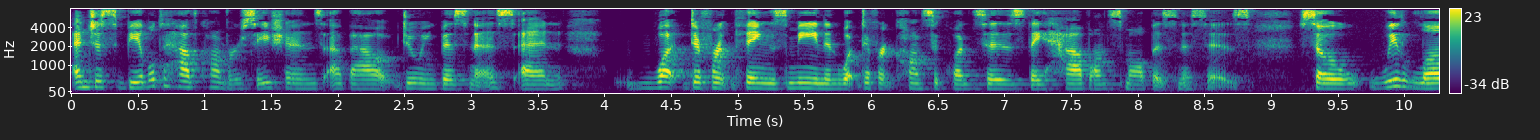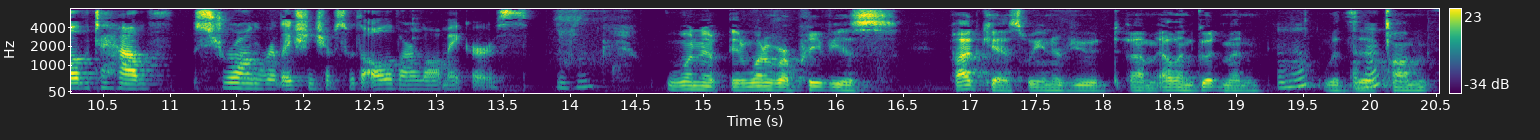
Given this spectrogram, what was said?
and just be able to have conversations about doing business and what different things mean and what different consequences they have on small businesses. So we love to have strong relationships with all of our lawmakers. Mm-hmm. One in one of our previous podcasts, we interviewed um, Ellen Goodman mm-hmm. with the mm-hmm. Palm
